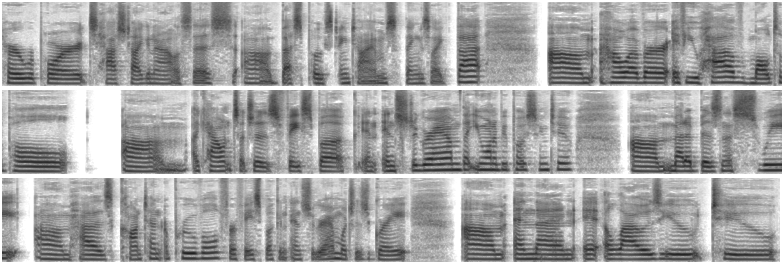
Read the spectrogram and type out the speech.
her reports, hashtag analysis, uh, best posting times, things like that. Um, however, if you have multiple um, accounts such as Facebook and Instagram that you want to be posting to, um, Meta Business Suite um, has content approval for Facebook and Instagram, which is great. Um, and then it allows you to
